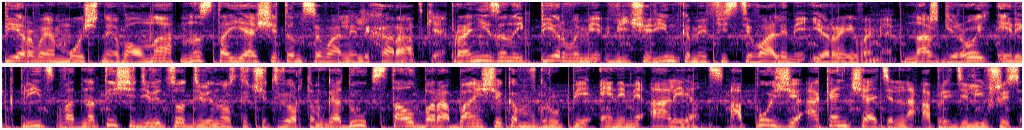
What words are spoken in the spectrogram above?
первая мощная волна настоящей танцевальной лихорадки, пронизанной первыми вечеринками, фестивалями и рейвами. Наш герой Эрик Приц в 1994 году стал барабанщиком в группе Enemy Alliance, а позже, окончательно определившись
